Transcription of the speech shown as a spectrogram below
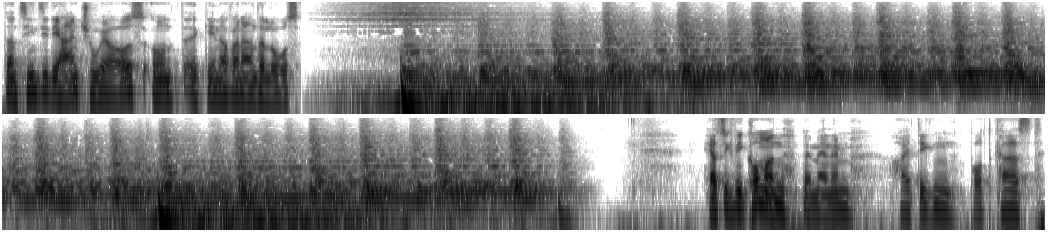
dann ziehen sie die Handschuhe aus und äh, gehen aufeinander los. Herzlich willkommen bei meinem heutigen Podcast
